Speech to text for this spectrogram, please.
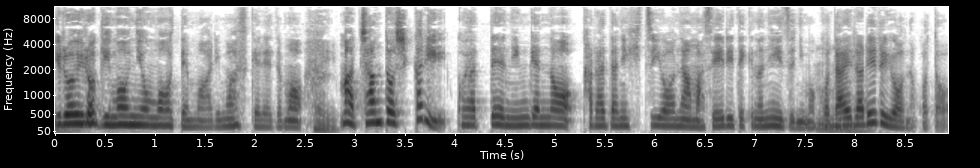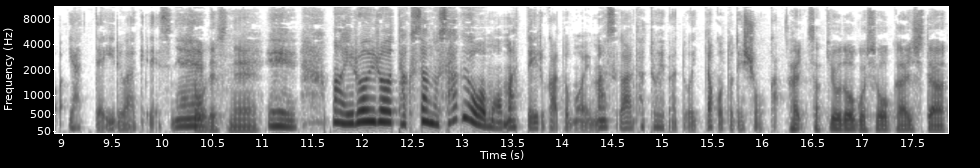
いろいろ疑問に思う点もありますけれども、はい。まあちゃんとしっかりこうやって人間の体に必要な、まあ生理的なニーズにも応えられるようなことをやっているわけですね。そうですね。ええまあいろいろたくさんの作業も待っているかと思いますが、例えばどういったことでしょうか？はい。先ほどご紹介した、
